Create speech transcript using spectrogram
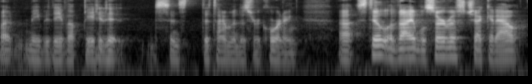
but maybe they've updated it since the time of this recording. Uh, still a valuable service. Check it out.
